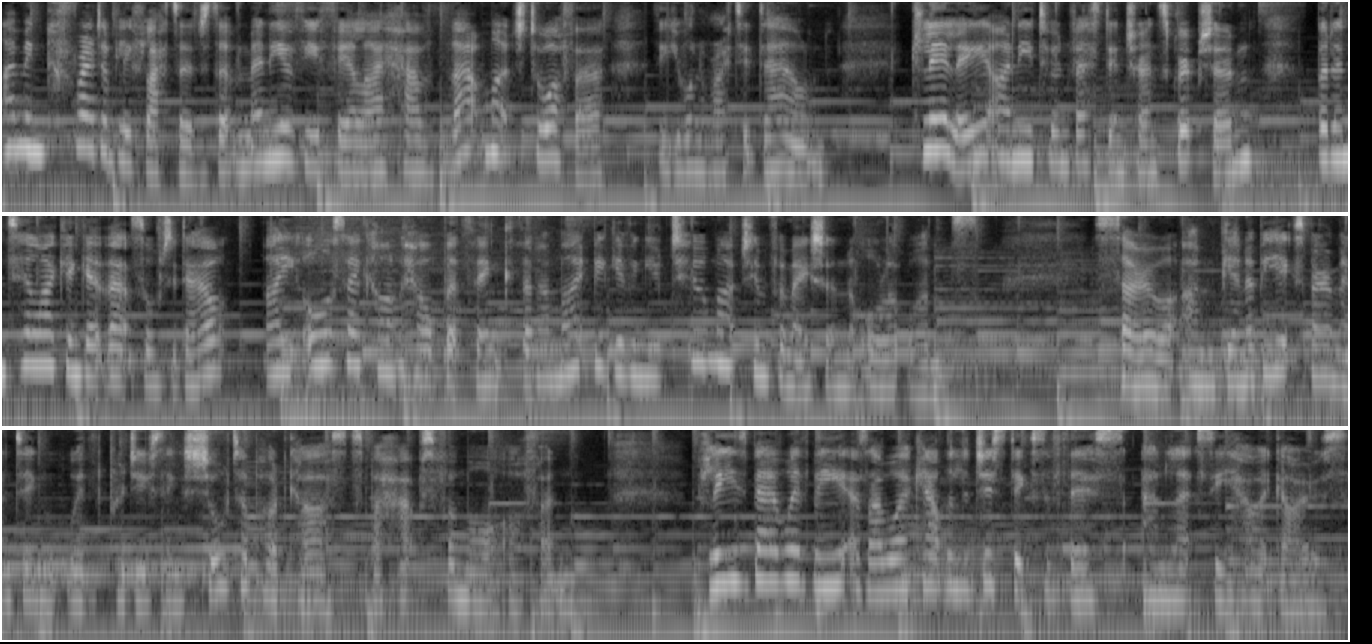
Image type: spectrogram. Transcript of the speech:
I'm incredibly flattered that many of you feel I have that much to offer that you want to write it down. Clearly, I need to invest in transcription, but until I can get that sorted out, I also can't help but think that I might be giving you too much information all at once. So, I'm going to be experimenting with producing shorter podcasts, perhaps for more often. Please bear with me as I work out the logistics of this and let's see how it goes.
